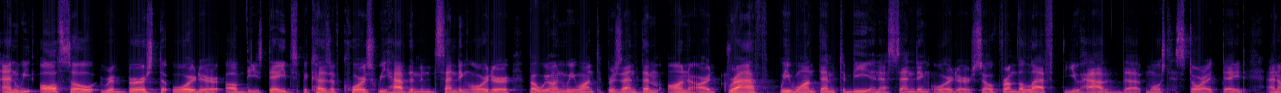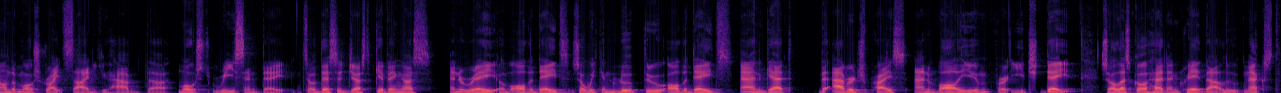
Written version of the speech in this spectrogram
And we also reverse the order of these dates because, of course, we have them in descending order, but when we want to present them on our graph, we want them to be in ascending order. So from the left, you have the most historic date, and on the most right side, you have the most recent date. So this is just giving us an array of all the dates so we can loop through all the dates and get the average price and volume for each date. So let's go ahead and create that loop next.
